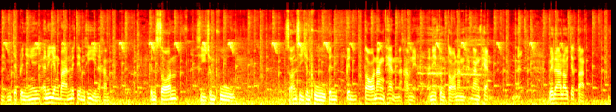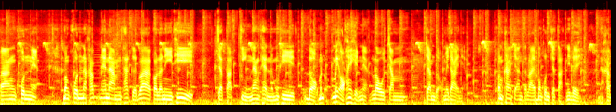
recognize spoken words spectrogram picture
เนี่ยมันจะเป็นอย่างนี้อันนี้ยังบานไม่เต็มที่นะครับ เป็นซ้อนสีชมพู ซ้อนสีชมพูเป็นเป็นตอนั่งแท่นนะครับเนี่ยอันนี้ตรงตอนั่งนั่งแท่นนะเวลาเราจะตัดบางคนเนี่ยบางคนนะครับแนะนำถ้าเกิดว่ากรณีที่จะตัดกิ่งนั่งแท่นบางทีดอกมันไม่ออกให้เห็นเนี่ยเราจำจำดอกไม่ได้เนี่ยค่อนข้างจะอันตรายบางคนจะตัดนี่เลยนะครับ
